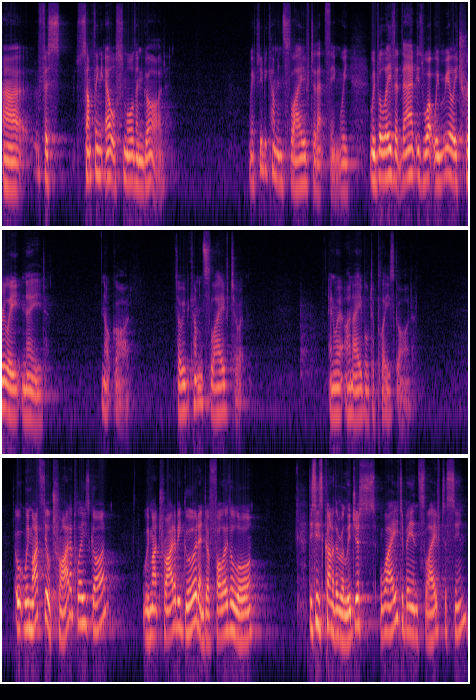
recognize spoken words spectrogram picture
uh, for something else more than God, we actually become enslaved to that thing. We, we believe that that is what we really truly need, not God. So we become enslaved to it. And we're unable to please God. We might still try to please God. We might try to be good and to follow the law. This is kind of the religious way to be enslaved to sin.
